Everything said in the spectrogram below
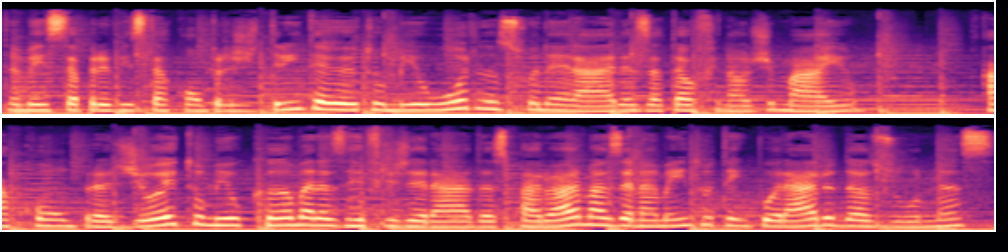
Também está prevista a compra de 38 mil urnas funerárias até o final de maio, a compra de 8 mil câmaras refrigeradas para o armazenamento temporário das urnas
